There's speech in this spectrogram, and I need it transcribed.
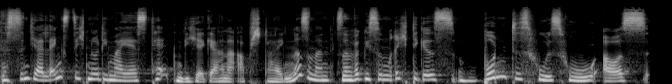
das sind ja längst nicht nur die Majestäten, die hier gerne absteigen, ne? sondern, sondern wirklich so ein richtiges buntes Who's Who aus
